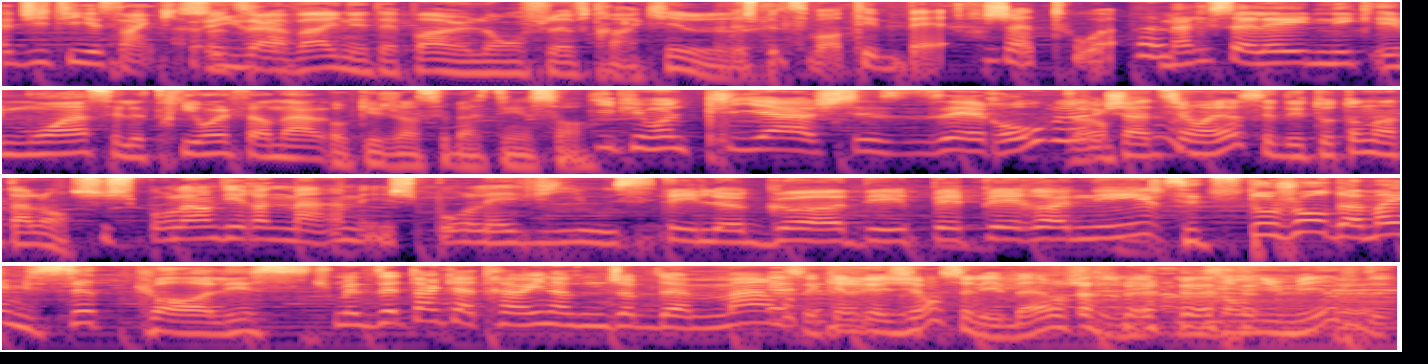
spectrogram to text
euh, GTA 5. Ce Exact. travail n'était pas un long fleuve tranquille. Je peux-tu voir tes berges à toi? Marie-Soleil, Nick et moi, c'est le trio infernal. Ok, Jean-Sébastien sort. Et puis moi, le pliage, c'est zéro. Là. Elle, c'est des toutons dans le talon. Je suis pour l'environnement, mais je suis pour la vie aussi. T'es le gars des pépéronis. C'est-tu toujours de même ici, de calice? Je me disais tant qu'à travailler dans une job de merde. C'est quelle région? C'est les héberge, les, zones humides.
